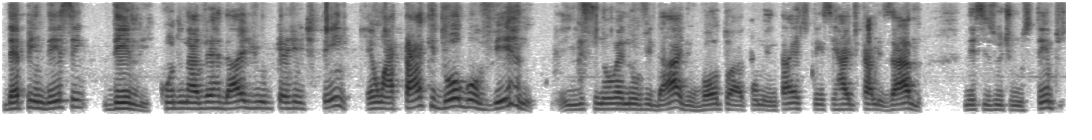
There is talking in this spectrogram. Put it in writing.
dependessem dele, quando na verdade o que a gente tem é um ataque do governo, e isso não é novidade, volto a comentar, isso tem se radicalizado nesses últimos tempos,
